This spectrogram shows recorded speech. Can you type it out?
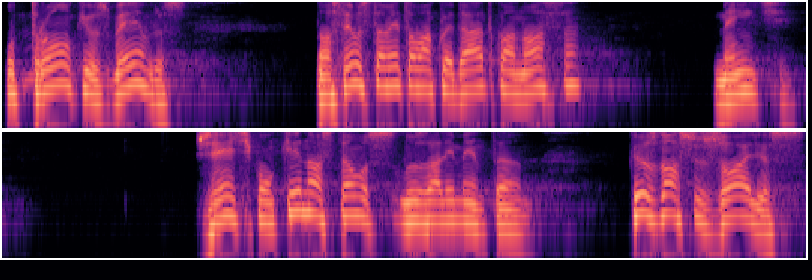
o tronco e os membros, nós temos também que tomar cuidado com a nossa mente. Gente, com que nós estamos nos alimentando? O que os nossos olhos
